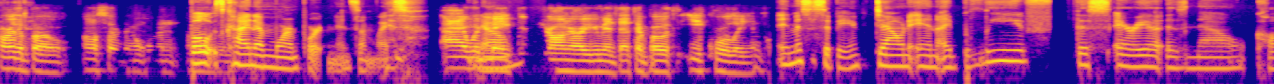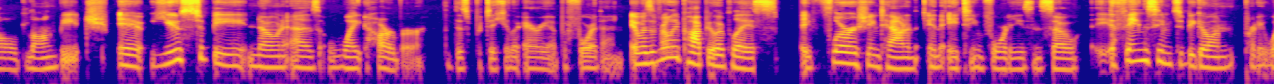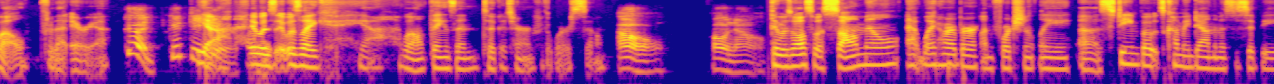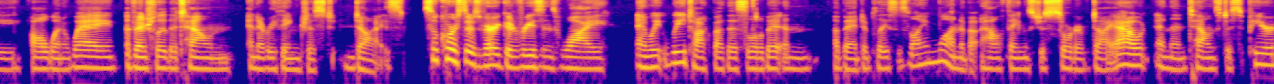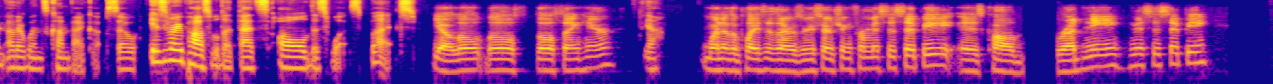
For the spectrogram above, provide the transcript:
or the boat. Also, don't want boat's kind of more important in some ways. I would know. make a strong argument that they're both equally important. In Mississippi, down in, I believe this area is now called Long Beach. It used to be known as White Harbor, this particular area before then. It was a really popular place, a flourishing town in, in the 1840s. And so eh, things seem to be going pretty well for that area. Good. Good to yeah. hear. It was, it was like, yeah, well, things then took a turn for the worse. So Oh. Oh no. there was also a sawmill at White Harbor. Unfortunately, uh, steamboats coming down the Mississippi all went away. Eventually, the town and everything just dies. So, of course, there's very good reasons why. And we, we talked about this a little bit in Abandoned Places Volume 1 about how things just sort of die out and then towns disappear and other ones come back up. So it's very possible that that's all this was. But Yo, little little little thing here. Yeah. One of the places I was researching for Mississippi is called Rodney, Mississippi,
